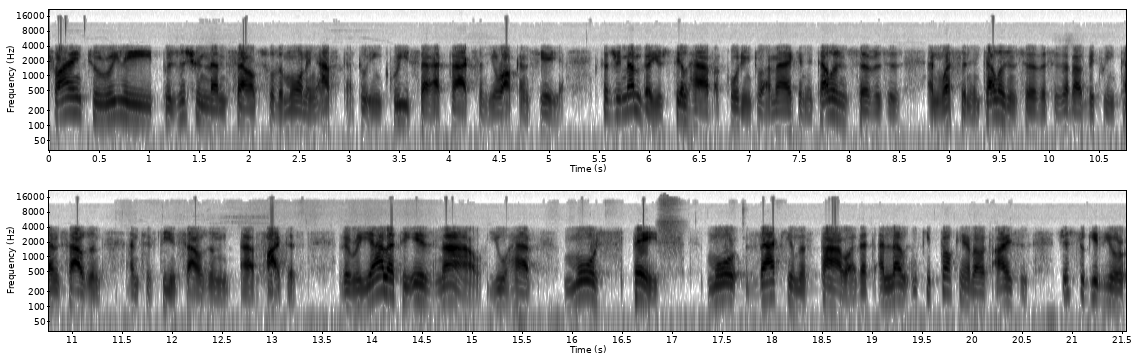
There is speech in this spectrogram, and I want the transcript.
trying to really position themselves for the morning after to increase their attacks in Iraq and Syria. Because remember, you still have, according to American intelligence services and Western intelligence services, about between 10,000 and 15,000 uh, fighters. The reality is now you have more space, more vacuum of power that allow. We keep talking about ISIS. Just to give your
